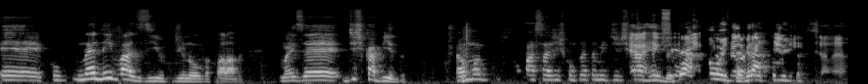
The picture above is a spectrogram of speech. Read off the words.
é, não é nem vazio, de novo a palavra, mas é descabido. É uma passagem completamente descabida. Gratuita, gratuita. Né?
